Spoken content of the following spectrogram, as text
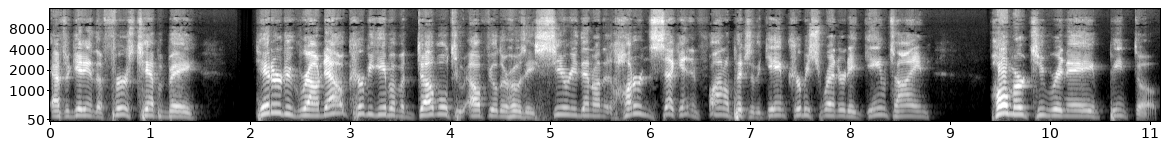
after getting the first Tampa Bay hitter to ground out. Kirby gave up a double to outfielder Jose Siri. Then on the 102nd and final pitch of the game, Kirby surrendered a game tying homer to Rene Pinto.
